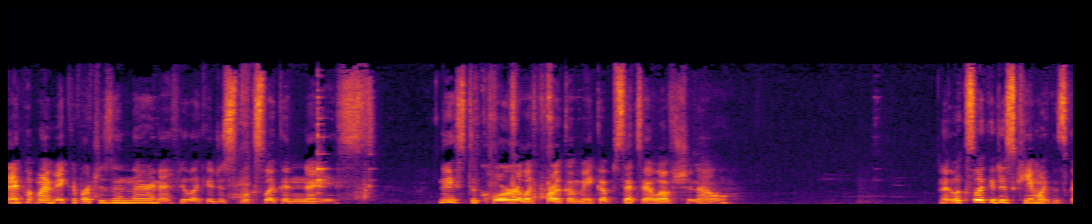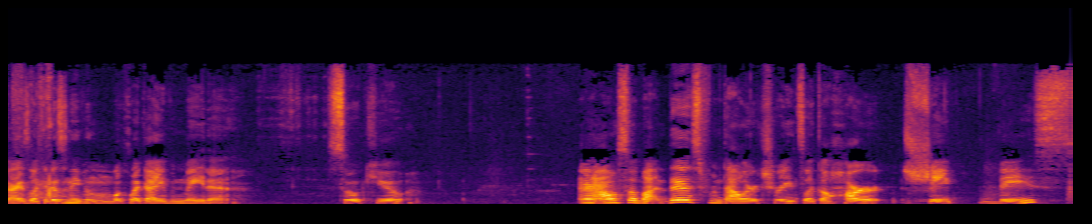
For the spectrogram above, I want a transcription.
and I put my makeup brushes in there and I feel like it just looks like a nice nice decor like for like a makeup set I love Chanel. And it looks like it just came like this, guys. Like, it doesn't even look like I even made it. So cute. And I also bought this from Dollar Tree. It's like a heart-shaped vase.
